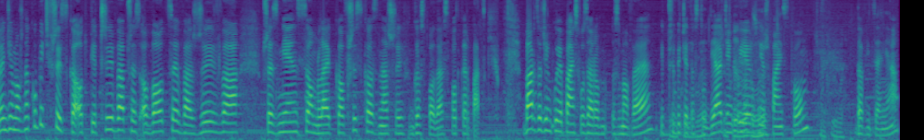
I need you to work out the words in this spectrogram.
będzie można kupić wszystko od pieczywa, przez owoce, warzywa, przez mięso, mleko, wszystko z naszych gospodarstw podkarpackich. Bardzo dziękuję Państwu za rozmowę i przybycie do studia. Dziękuję Dziękujemy. również Państwu. Do widzenia.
